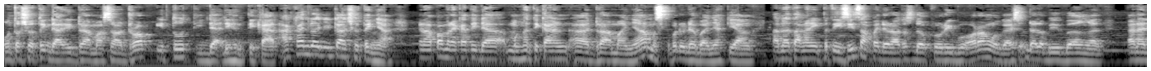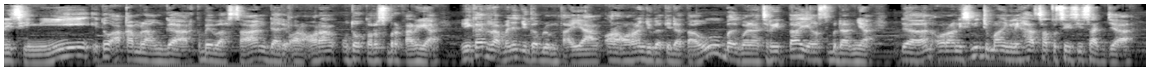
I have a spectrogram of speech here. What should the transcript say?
Untuk syuting dari drama Snowdrop itu tidak dihentikan. Akan dilanjutkan syutingnya. Kenapa mereka tidak menghentikan uh, dramanya? Meskipun udah banyak yang tanda tangani petisi Sampai 220 ribu orang loh guys. Udah lebih banget. Karena di sini itu akan melanggar kebebasan dari orang-orang untuk terus berkarya. Ini kan dramanya juga belum tayang. Orang-orang juga tidak tahu bagaimana cerita yang sebenarnya. Dan orang di sini cuma melihat satu sisi saja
